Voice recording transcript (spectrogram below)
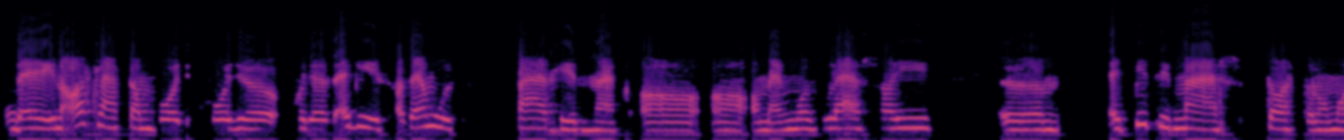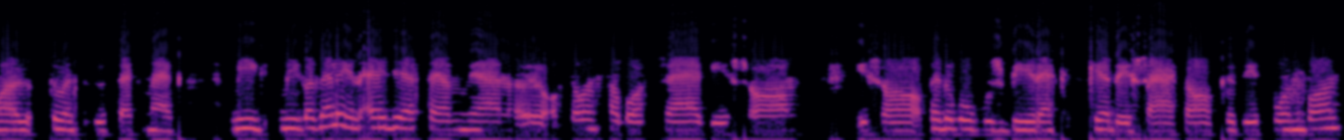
De én azt láttam, hogy, hogy, hogy az egész, az elmúlt pár hétnek a, a, a megmozdulásai egy picit más tartalommal töltődtek meg. Míg, míg az elején egyértelműen a tanszabadság és a, és a pedagógus bérek kérdése állt a középpontban,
